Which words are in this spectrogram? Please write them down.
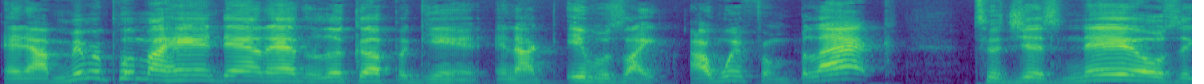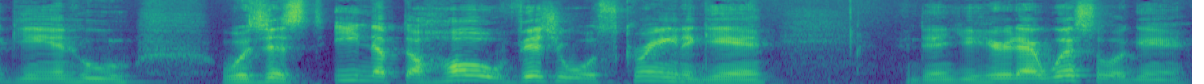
And I remember putting my hand down and having to look up again. And I, it was like I went from black to just nails again, who was just eating up the whole visual screen again. And then you hear that whistle again.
